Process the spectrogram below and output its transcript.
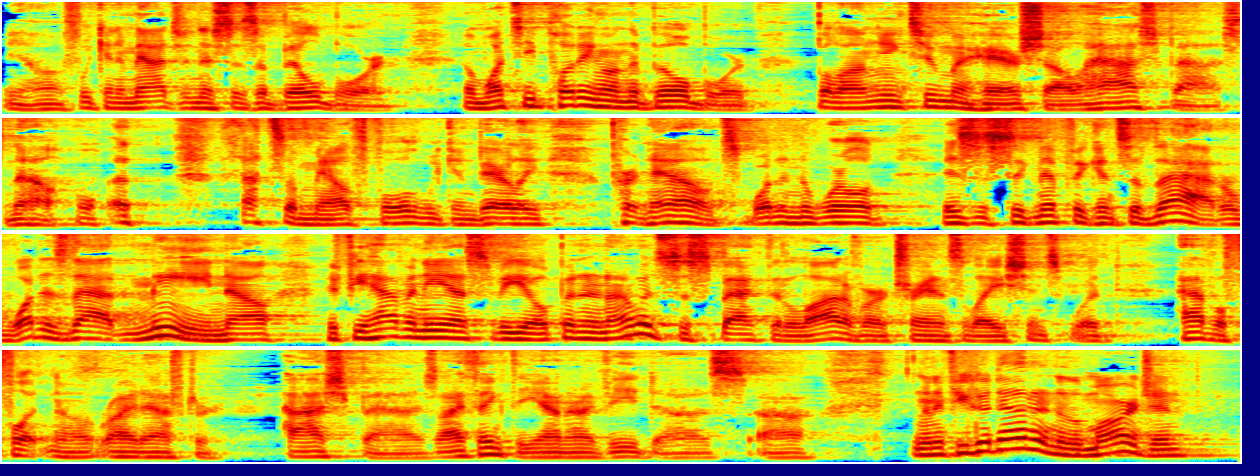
You know, if we can imagine this as a billboard. And what's he putting on the billboard? Belonging to Meher Hashbaz. Now, that's a mouthful we can barely pronounce. What in the world is the significance of that? Or what does that mean? Now, if you have an ESV open, and I would suspect that a lot of our translations would have a footnote right after Hashbaz. I think the NIV does. Uh, and if you go down into the margin,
